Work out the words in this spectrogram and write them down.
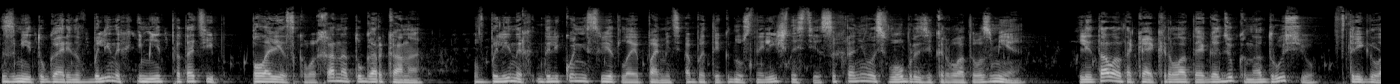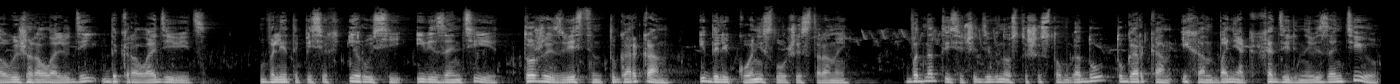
Змей Тугарин в былинах имеет прототип – половецкого хана Тугаркана. В былинах далеко не светлая память об этой гнусной личности сохранилась в образе крылатого змея. Летала такая крылатая гадюка над Русью, в три головы жрала людей да крала девиц. В летописях и Руси, и Византии тоже известен Тугаркан, и далеко не с лучшей стороны. В 1096 году Тугаркан и хан Баняк ходили на Византию,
